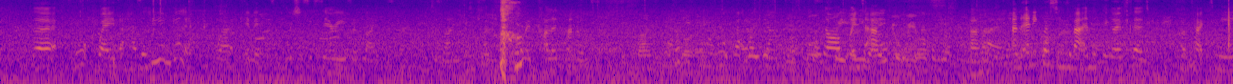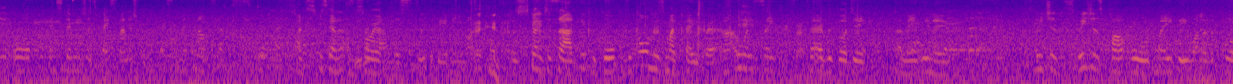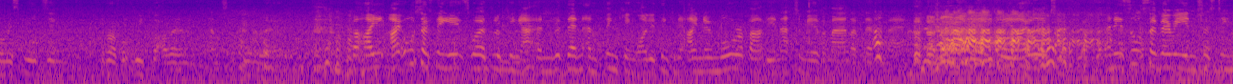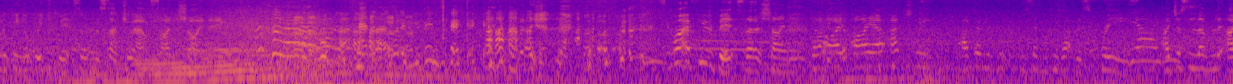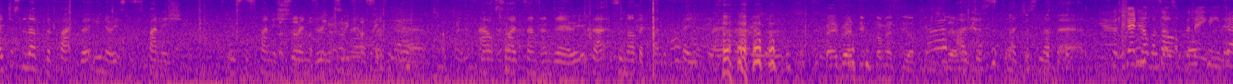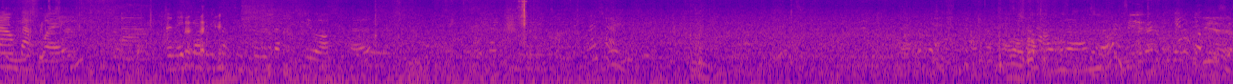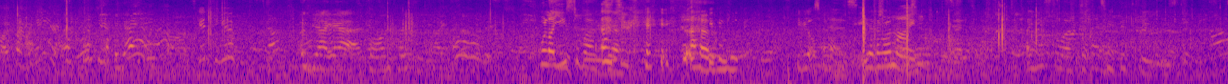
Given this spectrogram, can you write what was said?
the walkway that has a Liam Gillick work in it, which is a series of lights that he designed with coloured panels. So I'll point it out. Your wheels. And any questions about anything I've said, contact me or pop into the Regent's Place Management Office and I can answer. I just was going to, I'm sorry I missed it at the beginning. You I was just going to say, I think the Gorm, the Gorm is my favourite. And I always say to everybody, I mean, you know, Regent's, Regent's Park Ward may be one of the poorest wards in the borough, but we've got our own Antony Gormley. But I, I also think it's worth looking at and then and thinking while you're thinking it. I know more about the anatomy of a man I've never met. really feel I ought to. And it's also very interesting looking at which bits on the statue outside are shining. What have you been doing? There's quite a few bits that are shiny, but I, I actually, I don't know if you said anything about this frieze. Yeah, I I just love, li- I just love the fact that you know it's the Spanish, it's the Spanish surrendering to Nelson. Yeah. Outside Santander, that's another kind of favourite. Favorite diplomacy of I just, I just love it. So we don't help ourselves with the name walking down do we? that way. Um, and if you have any questions for Rebecca to ask her, It's good for you. Yeah, yeah. So I'm personally like, Well, I used to work. That's yeah. okay. Um, you can keep it. Have you got spares? Yeah, they're online. I used to work at 250 Euston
